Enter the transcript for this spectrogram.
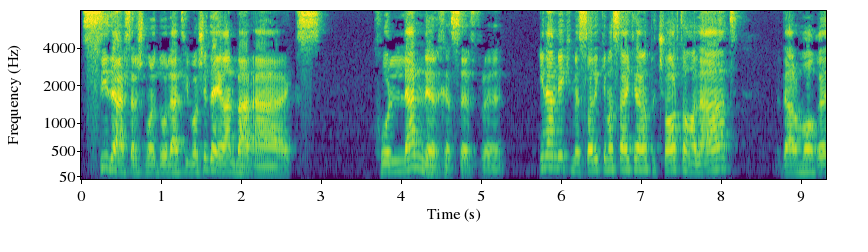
30 درصدش مال دولتی باشه دقیقا برعکس. کلا نرخ صفره. این هم یک مثالی که من سعی کردم تو چهار تا حالت در واقع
